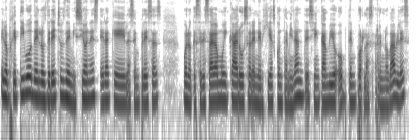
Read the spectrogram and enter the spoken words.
el objetivo de los derechos de emisiones era que las empresas, bueno, que se les haga muy caro usar energías contaminantes y en cambio opten por las renovables.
